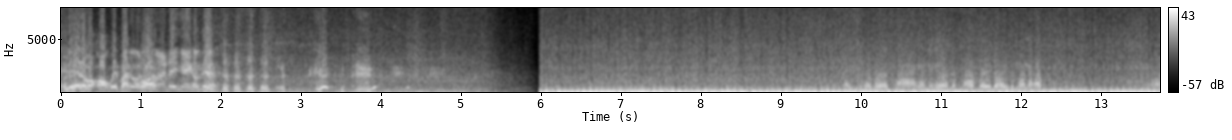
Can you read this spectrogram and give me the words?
วันนี้เรามาออกไปบัตรโดนคอร์สมาได้ไงครับเนี่ย เราเดินทางวันนี้เราจะเข้าไปดอยถนนนะครับ เรา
